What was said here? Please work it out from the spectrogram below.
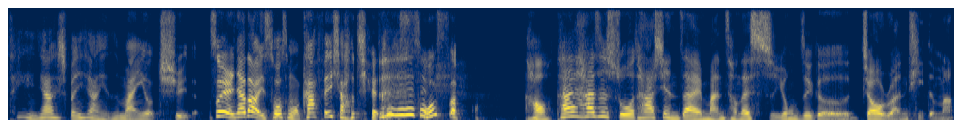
听你这样分享也是蛮有趣的。所以人家到底说什么？咖啡小姐说什么？好，他他是说他现在蛮常在使用这个交友软体的嘛。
